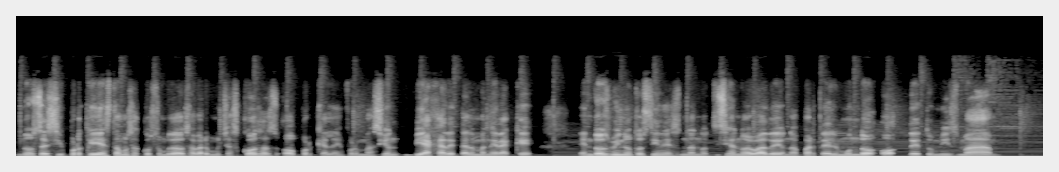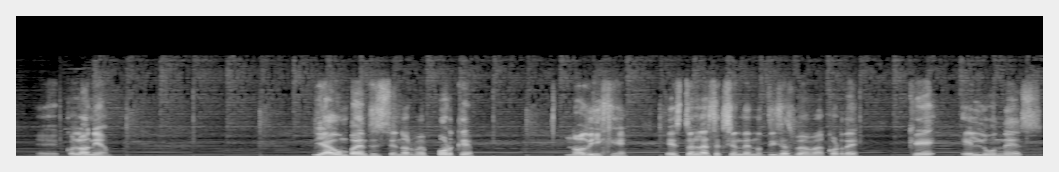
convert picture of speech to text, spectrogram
No sé si porque ya estamos acostumbrados a ver muchas cosas o porque la información viaja de tal manera que en dos minutos tienes una noticia nueva de una parte del mundo o de tu misma eh, colonia. Y hago un paréntesis enorme porque no dije esto en la sección de noticias, pero me acordé que el lunes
